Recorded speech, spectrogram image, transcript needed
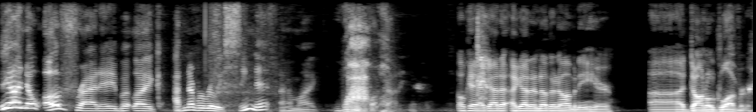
yeah, I know of Friday, but like I've never really seen it, and I'm like, Wow. out of here. Okay, I got a, I got another nominee here. Uh, Donald Glover.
